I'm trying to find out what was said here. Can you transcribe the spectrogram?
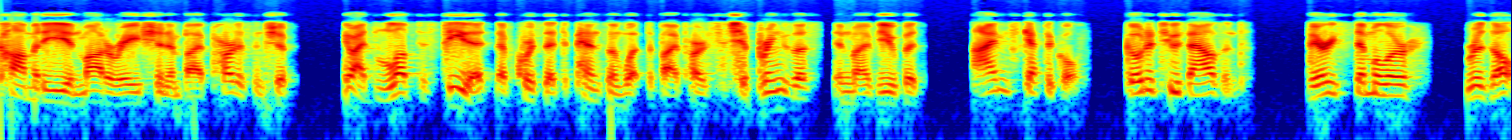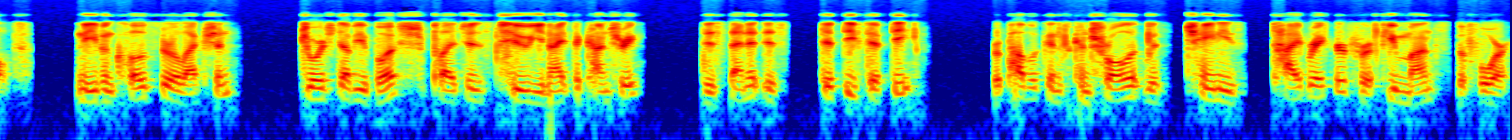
comedy and moderation and bipartisanship. You know, I'd love to see it. Of course, that depends on what the bipartisanship brings us, in my view, but I'm skeptical. Go to 2000. Very similar result. An even closer election. George W. Bush pledges to unite the country. The Senate is 50-50. Republicans control it with Cheney's tiebreaker for a few months before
